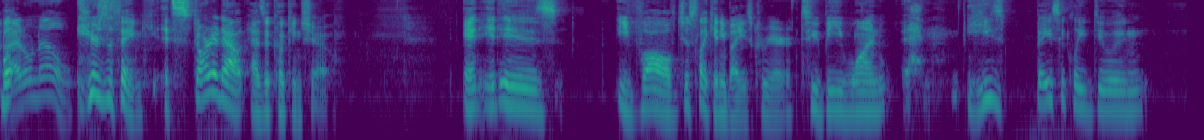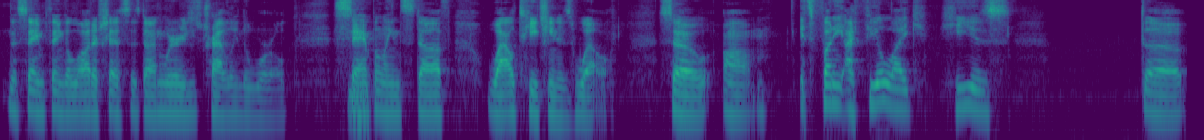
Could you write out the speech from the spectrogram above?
Well- I don't know. here's the thing it started out as a cooking show and it is evolved just like anybody's career to be one he's basically doing the same thing a lot of chefs has done where he's traveling the world sampling stuff while teaching as well so um it's funny i feel like he is the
